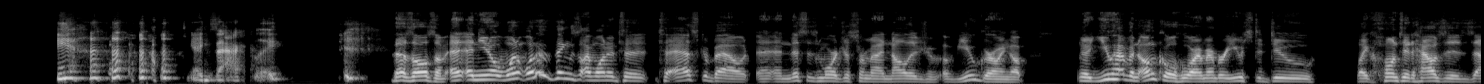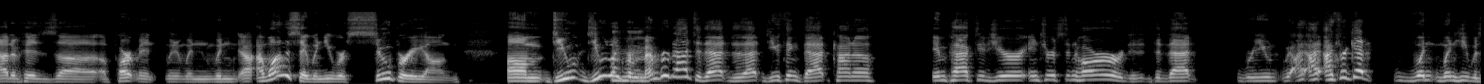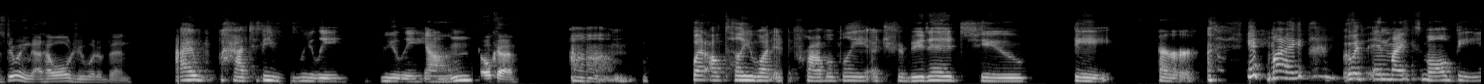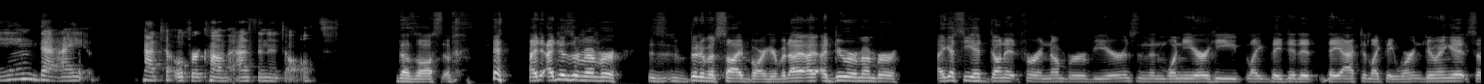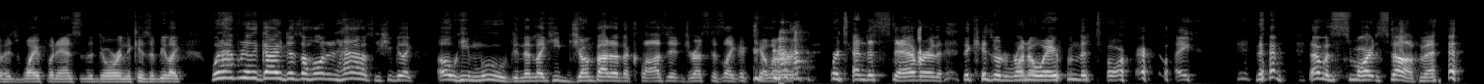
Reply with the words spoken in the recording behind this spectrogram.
Yeah. exactly. That's awesome. And, and you know, one one of the things I wanted to to ask about, and, this is more just from my knowledge of, of you growing up. You know, you have an uncle who I remember used to do like haunted houses out of his uh, apartment when when when I want to say when you were super young. Um, do you do you like Mhm. remember that? Did that did that do you think that kind of impacted your interest in horror, or did, did that were you? I- I forget when when he was doing that. How old you would have been? I had to be really, really young. Okay. Um, but I'll tell you what, it probably attributed to the terror in my within my small being that I had to overcome as an adult. That's awesome. I, I just remember this is a bit of a sidebar here, but I, I do remember. I guess he had done it for a number of years, and then one year he like they did it. They acted like they weren't doing it, so his wife would answer the door, and the kids would be like, "What happened to the guy who does the haunted house?" And she'd be like, "Oh, he moved." And then like he'd jump out of the closet dressed as like a killer, pretend to stab her. The, kids would run away from the door. like that that was smart stuff, man.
